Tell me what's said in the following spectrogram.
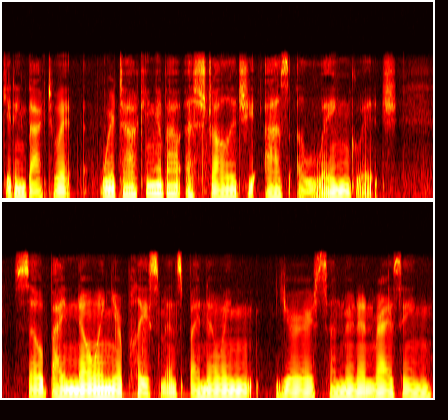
getting back to it, we're talking about astrology as a language. So, by knowing your placements, by knowing your sun, moon, and rising,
